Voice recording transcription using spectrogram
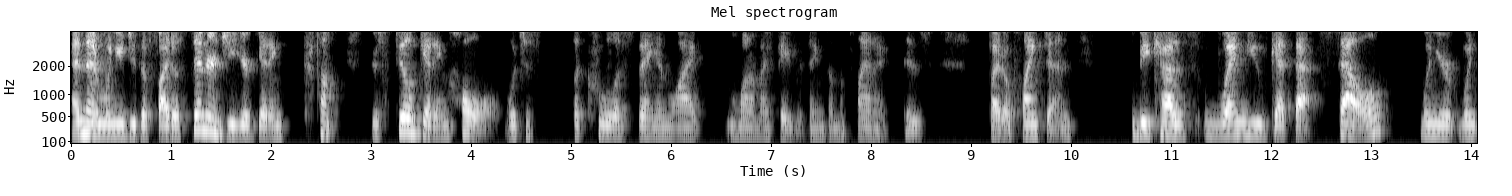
and then when you do the phytosynergy you're getting some you're still getting whole which is the coolest thing and why one of my favorite things on the planet is phytoplankton. Because when you get that cell when you're when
